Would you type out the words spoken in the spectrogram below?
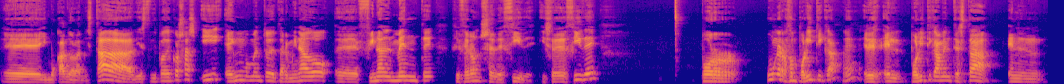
Eh, invocando la amistad y este tipo de cosas, y en un momento determinado, finalmente, Cicerón se decide, y se decide por una razón política, él, políticamente está en,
